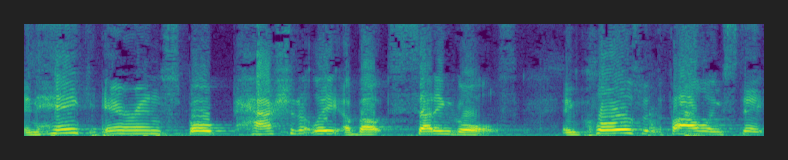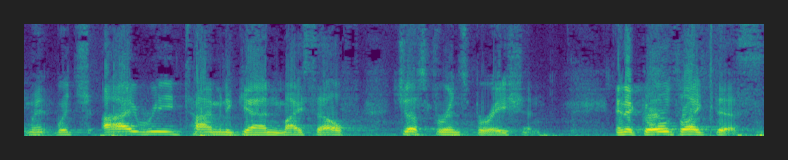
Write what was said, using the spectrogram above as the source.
And Hank Aaron spoke passionately about setting goals and closed with the following statement, which I read time and again myself just for inspiration. And it goes like this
